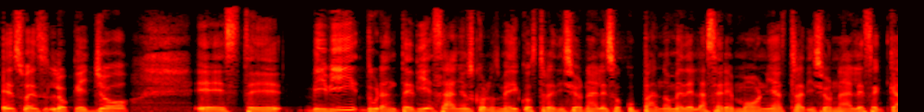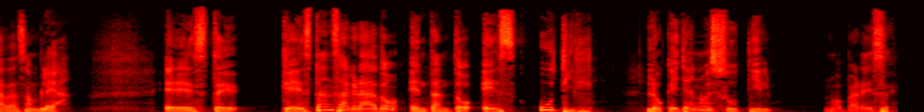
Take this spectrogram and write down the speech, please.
Eso es lo que yo este, viví durante 10 años con los médicos tradicionales ocupándome de las ceremonias tradicionales en cada asamblea. Este, que es tan sagrado en tanto es útil. Lo que ya no es útil no aparece.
